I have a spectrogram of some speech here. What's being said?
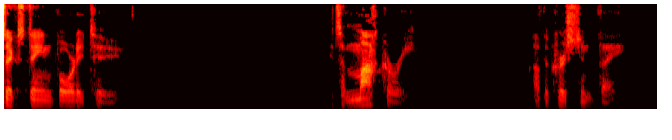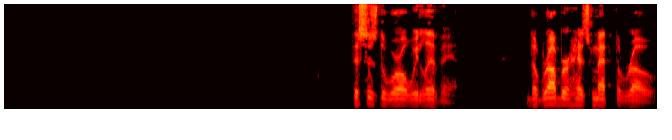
1642. It's a mockery of the Christian faith. This is the world we live in. The rubber has met the road.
